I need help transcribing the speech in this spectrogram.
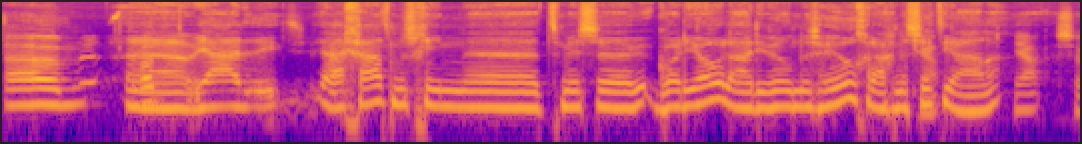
ja. Ehm, Eh, ja, hij gaat misschien, eh, tenminste Guardiola, die wil hem dus heel graag naar City halen. Ja, zo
